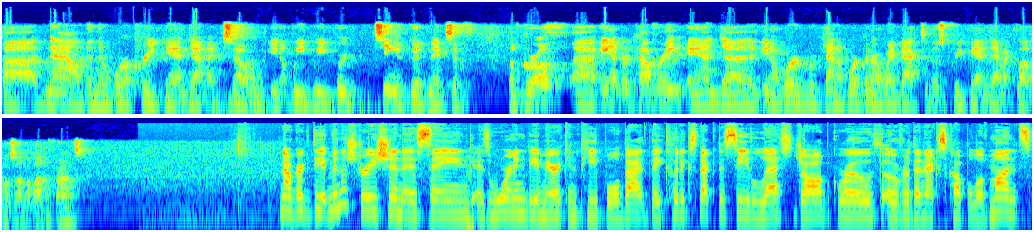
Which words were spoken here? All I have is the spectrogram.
uh, now than there were pre-pandemic. So, you know, we, we, we're seeing a good mix of, of growth uh, and recovery. And, uh, you know, we're, we're kind of working our way back to those pre-pandemic levels on a lot of fronts. Now, Greg, the administration is saying, is warning the American people that they could expect to see less job growth over the next couple of months.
